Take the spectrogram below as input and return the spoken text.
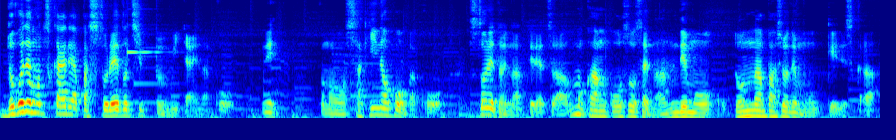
どこでも使えるやっぱストレートチップみたいなこう、ね、この先の方がこう、ストレートになってるやつは、もう観光総裁何でも、どんな場所でも OK ですから、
